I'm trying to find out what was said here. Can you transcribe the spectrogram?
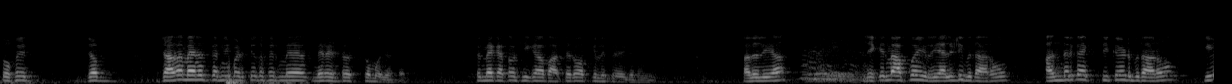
तो फिर जब ज़्यादा मेहनत करनी पड़ती है तो फिर मैं मेरा इंटरेस्ट कम हो जाता है। फिर मैं कहता हूँ ठीक है आप आते रहो आपके लिए प्रेयर करेंगे। हालेलुया लेकिन मैं आपको एक रियलिटी बता रहा हूँ। अंदर का एक सीक्रेट बता रहा हूँ कि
